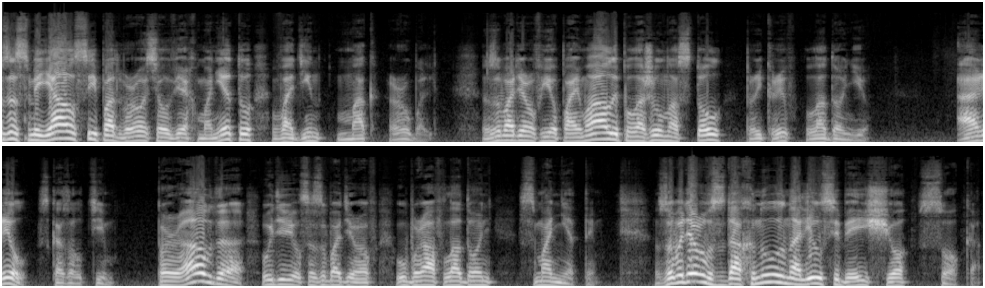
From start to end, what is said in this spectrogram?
засмеялся и подбросил вверх монету в один маг-рубль. Зубодеров ее поймал и положил на стол, прикрыв ладонью. «Орел», — сказал Тим. «Правда?» — удивился Зубодеров, убрав ладонь с монеты. Зубодеров вздохнул и налил себе еще сока.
